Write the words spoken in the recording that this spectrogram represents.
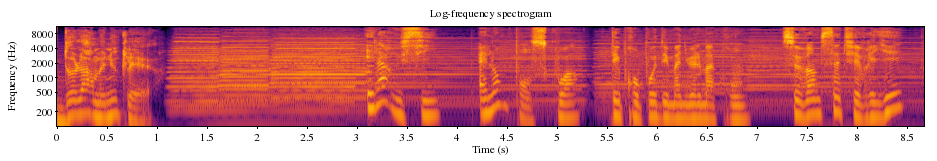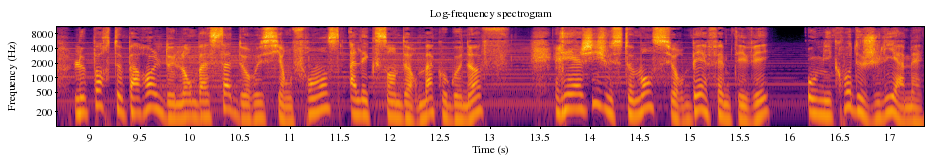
de l'arme nucléaire. Et la Russie, elle en pense quoi des propos d'Emmanuel Macron? Ce 27 février, le porte-parole de l'ambassade de Russie en France, Alexander Makogonov, réagit justement sur BFM TV au micro de Julie Hamet.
